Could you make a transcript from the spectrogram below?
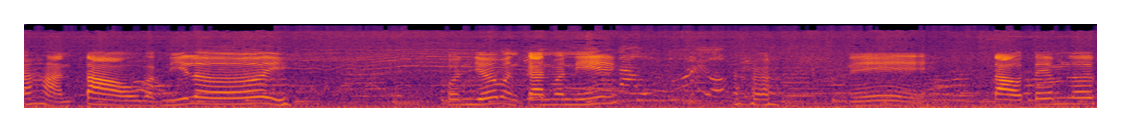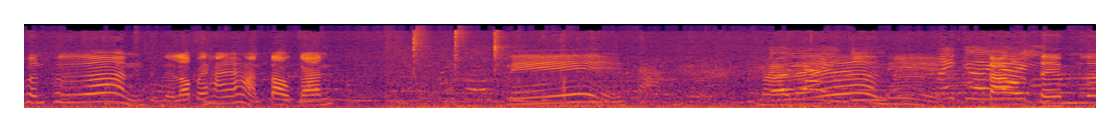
อาหารเต่าแบบนี้เลย คนเยอะเหมือนกันวันนี้เตาด้วยเหรอนี่เต่าเต็มเลยเพื่อนๆ เดี๋ยวเราไปให้อาหารเต่ากัน นี่ มาแล้วนี่ เต่าเต็มเล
